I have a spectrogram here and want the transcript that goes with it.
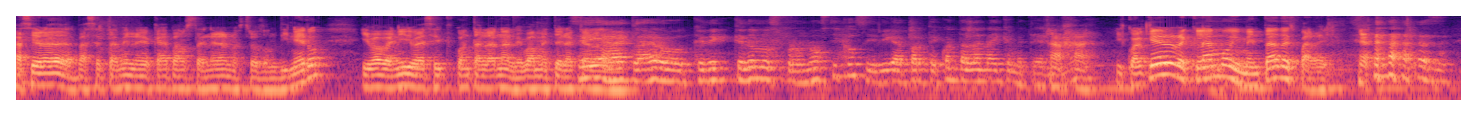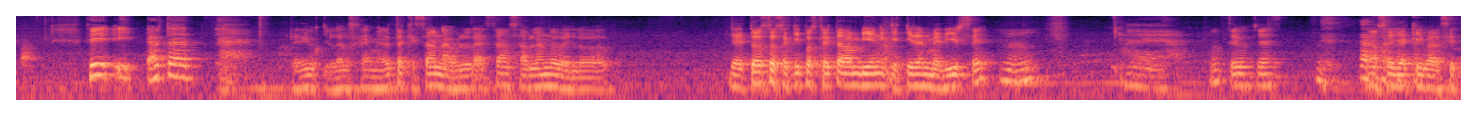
Así ahora va a ser también acá, vamos a tener a nuestro Don Dinero y va a venir y va a decir cuánta lana le va a meter a Sí, cada ah, uno. claro, que dé que los pronósticos y diga aparte cuánta lana hay que meter. ¿no? Ajá. Y cualquier reclamo inventada es para él. Sí, y ahorita, te digo que la Jaime, ahorita que estaban estábamos hablando de lo de todos estos equipos que ahorita van bien y que quieren medirse. Eh, no, te digo, ya, no sé ya qué iba a decir.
